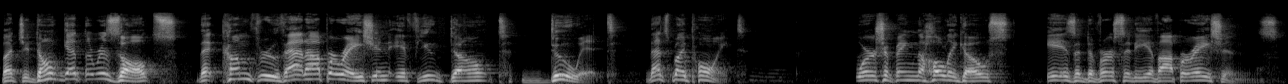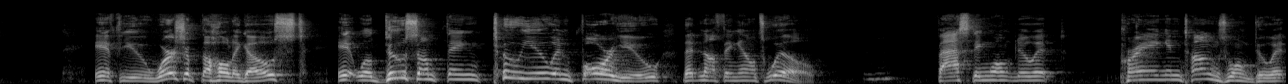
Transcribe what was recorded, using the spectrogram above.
but you don't get the results that come through that operation if you don't do it. That's my point. Worshiping the Holy Ghost is a diversity of operations. If you worship the Holy Ghost it will do something to you and for you that nothing else will. Mm -hmm. fasting won't do it. Praying in tongues won't do it.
